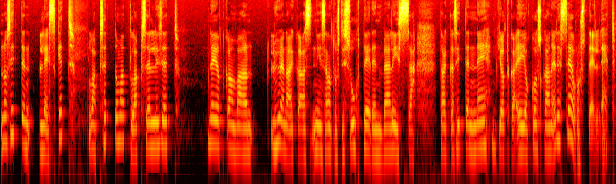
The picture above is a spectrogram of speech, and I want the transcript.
No sitten lesket, lapsettomat, lapselliset, ne jotka on vaan lyhyen aikaa niin sanotusti suhteiden välissä, taikka sitten ne, jotka ei ole koskaan edes seurustelleet.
